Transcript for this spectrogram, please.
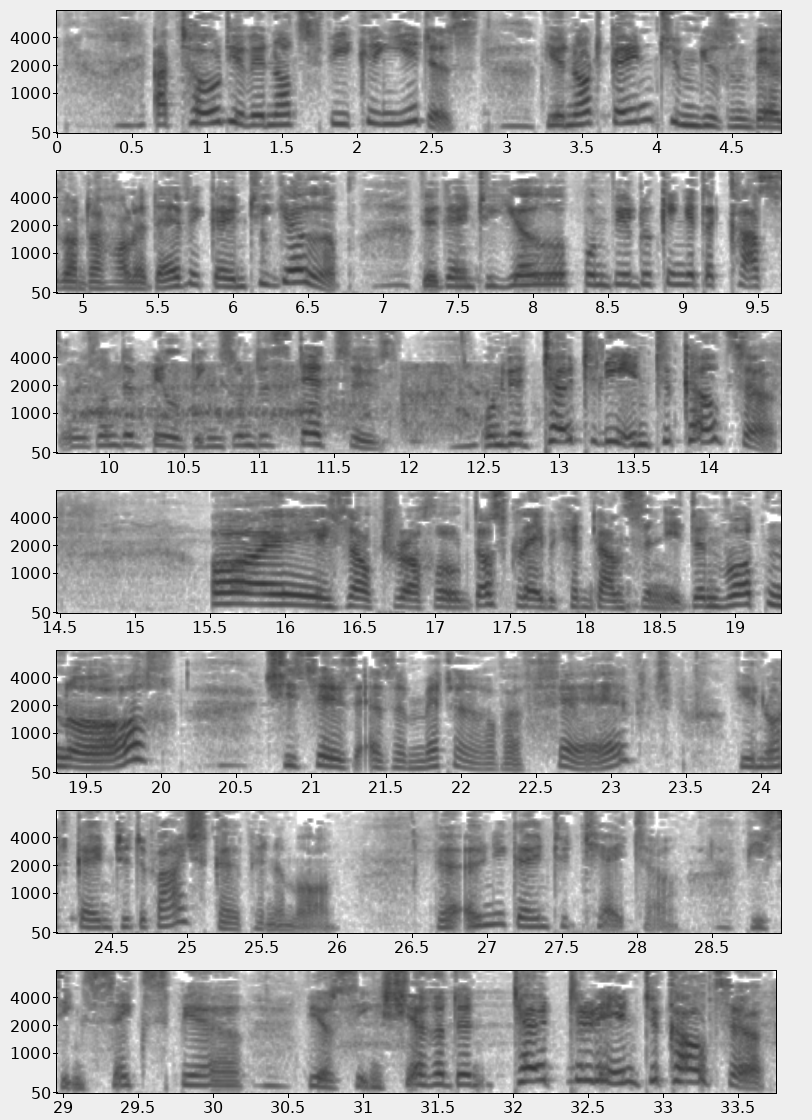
I told you we're not speaking Yiddish. We're not going to Muizenberg on the holiday. We're going to Europe. We're going to Europe and we're looking at the castles and the buildings and the statues. And we're totally into culture. Oi, sagt Rachel, das glaube ich ein ganze nicht. Denn what noch? She says, as a matter of fact, we're not going to the Bioscope anymore. We're only going to theatre. We sing Shakespeare, we sing Sheridan, totally into culture.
